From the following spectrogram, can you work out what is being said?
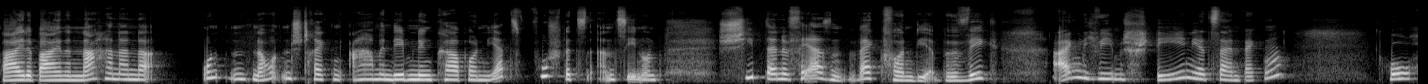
Beide Beine nacheinander unten nach unten strecken, Arme neben den Körper und jetzt Fußspitzen anziehen und schieb deine Fersen weg von dir. Beweg eigentlich wie im Stehen jetzt dein Becken hoch,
